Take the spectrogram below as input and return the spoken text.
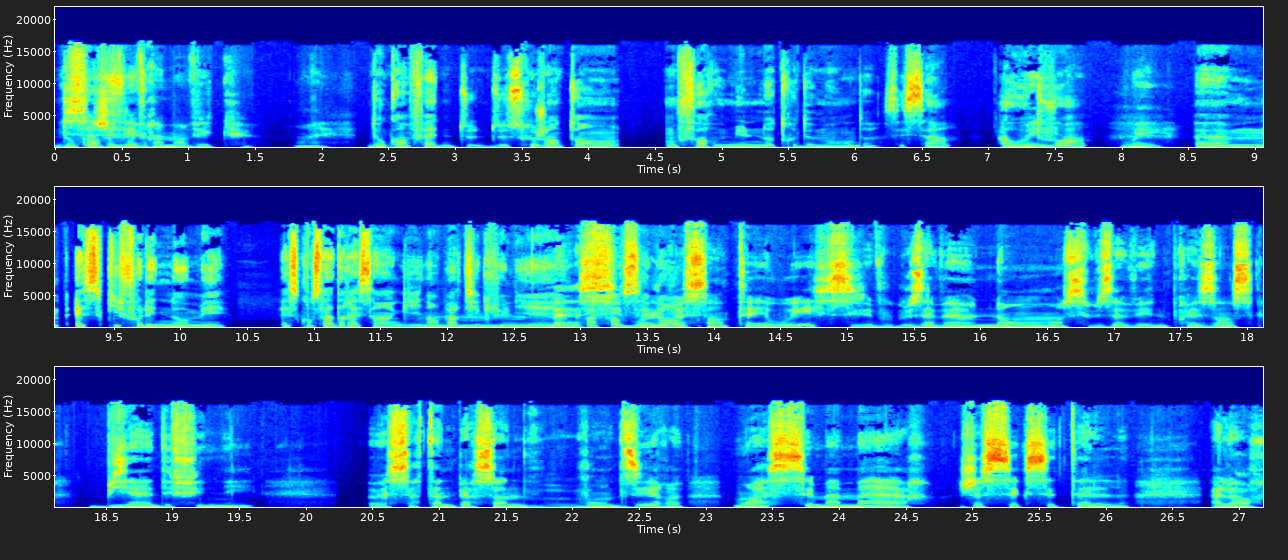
Et Donc, ça, je fait- l'ai vraiment vécu. Ouais. Donc en fait, de, de ce que j'entends, on formule notre demande, c'est ça, à haute Oui. voix. Oui. Euh, Est-ce qu'il faut les nommer? Est-ce qu'on s'adresse à un guide en particulier Ben, si vous le ressentez, oui. Si vous avez un nom, si vous avez une présence bien définie, euh, certaines personnes vont dire Moi, c'est ma mère. Je sais que c'est elle. Alors,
